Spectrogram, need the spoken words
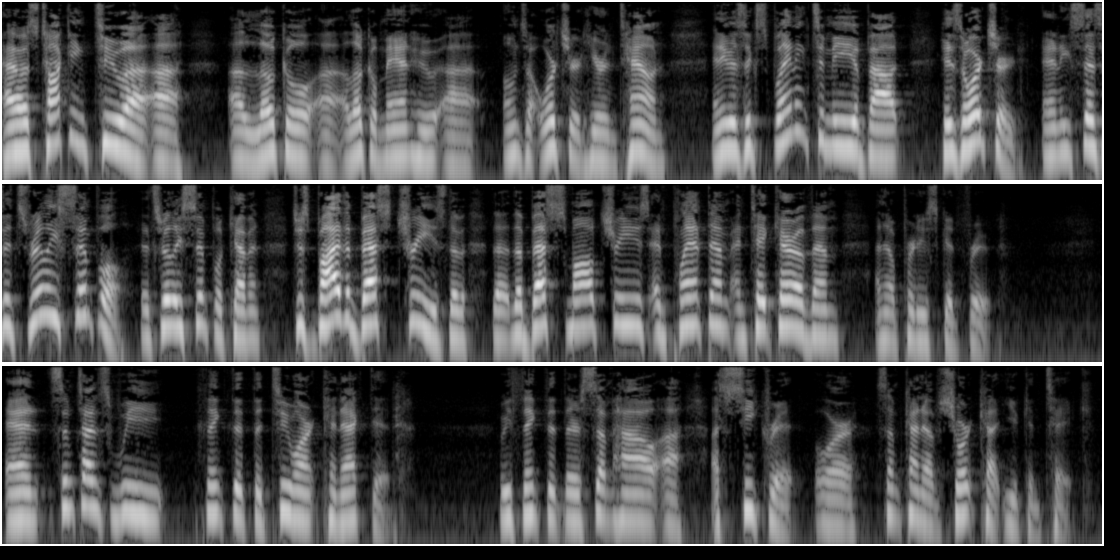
I was talking to a, a, a local uh, a local man who uh, owns an orchard here in town, and he was explaining to me about his orchard. And he says, It's really simple. It's really simple, Kevin. Just buy the best trees, the, the, the best small trees, and plant them and take care of them, and they'll produce good fruit. And sometimes we think that the two aren't connected. We think that there's somehow a, a secret or some kind of shortcut you can take.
